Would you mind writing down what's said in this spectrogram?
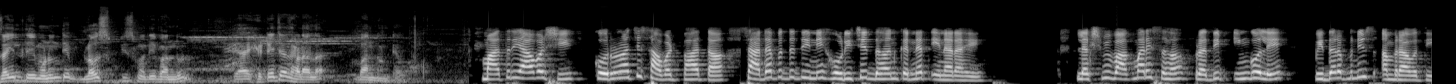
जाईल ते म्हणून ते ब्लाऊज पीसमध्ये बांधून त्या हेटेच्या झाडाला बांधून ठेवतात. मात्र यावर्षी कोरोनाचे सावट पाहता साध्या पद्धतीने होळीचे दहन करण्यात येणार आहे. लक्ष्मी वाघमारेसह प्रदीप इंगोले विदर्भ न्यूज अमरावती.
